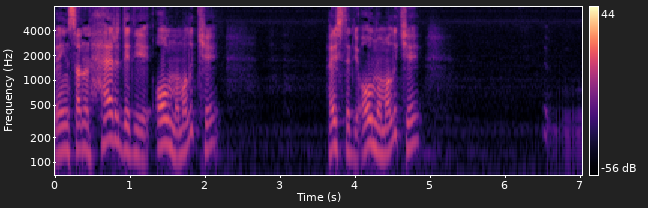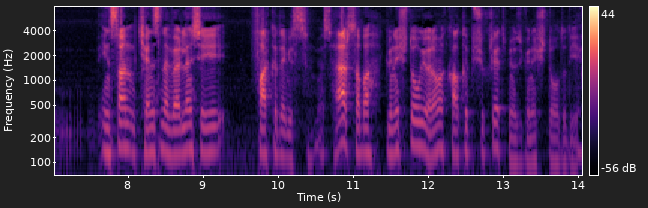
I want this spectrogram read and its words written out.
Ve insanın her dediği olmamalı ki, her istediği olmamalı ki, insan kendisine verilen şeyi fark edebilsin. Mesela her sabah güneş doğuyor ama kalkıp şükretmiyoruz güneş doğdu diye.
